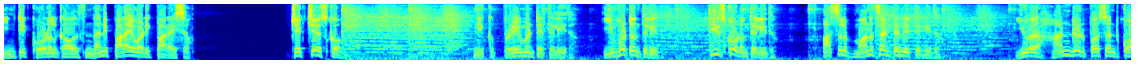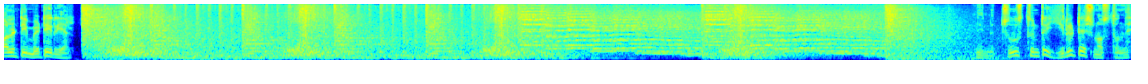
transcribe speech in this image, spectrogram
ఇంటికి కోడలు కావాల్సిందని దాన్ని పరాయివాడికి పారేశావు. చెక్ చేసుకో. నీకు ప్రేమంటే తెలియదు ఇవ్వటం తెలియదు తీసుకోవడం తెలీదు అసలు మనసు అంటేనే తెలీదు your hundred percent quality material నిన్ను చూస్తుంటే ఇరిటేషన్ వస్తుంది.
